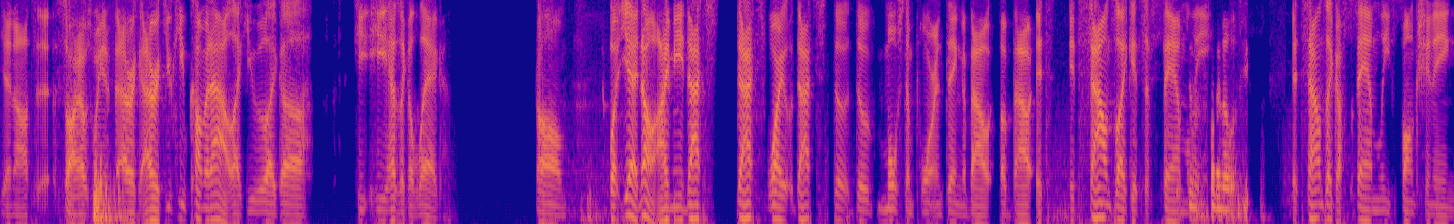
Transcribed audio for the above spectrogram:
Yeah, no, it's, uh, sorry, I was waiting for Eric. Eric, you keep coming out like you like uh he he has like a leg. Um, but yeah, no, I mean that's that's why that's the the most important thing about about it. It sounds like it's a family. It sounds like a family functioning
